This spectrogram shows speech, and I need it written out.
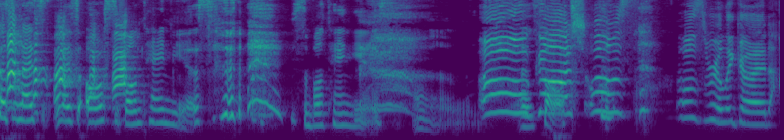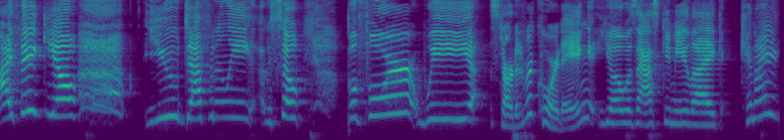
Because that's that's all spontaneous, spontaneous. Um, oh gosh, well, it, was, it was really good. I think yo, you definitely. So before we started recording, Yo was asking me like, "Can I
